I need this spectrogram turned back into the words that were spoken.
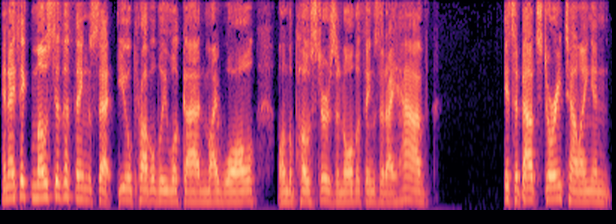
And I think most of the things that you'll probably look on my wall, on the posters, and all the things that I have it's about storytelling, and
